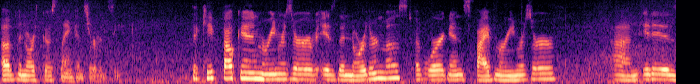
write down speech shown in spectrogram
of the North Coast Land Conservancy. The Cape Falcon Marine Reserve is the northernmost of Oregon's five marine reserve. Um, it is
